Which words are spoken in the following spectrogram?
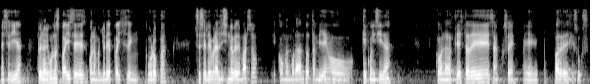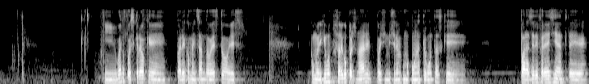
ese día, pero en algunos países, o la mayoría de países en Europa, se celebra el 19 de marzo, eh, conmemorando también o que coincida con la fiesta de San José, eh, Padre de Jesús. Y bueno, pues creo que para ir comenzando esto es, como dijimos, pues algo personal, pues iniciaremos como con unas preguntas que para hacer diferencia entre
